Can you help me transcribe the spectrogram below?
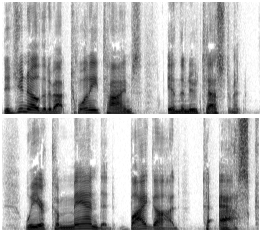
Did you know that about 20 times in the New Testament, we are commanded by God to ask?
